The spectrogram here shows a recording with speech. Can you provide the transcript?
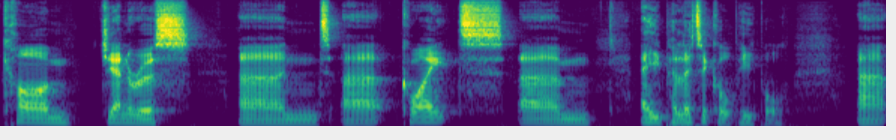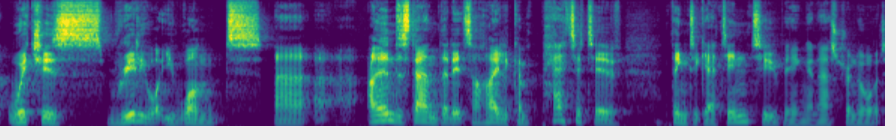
calm, generous, and uh, quite um, apolitical people. Uh, which is really what you want. Uh, I understand that it's a highly competitive thing to get into being an astronaut.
